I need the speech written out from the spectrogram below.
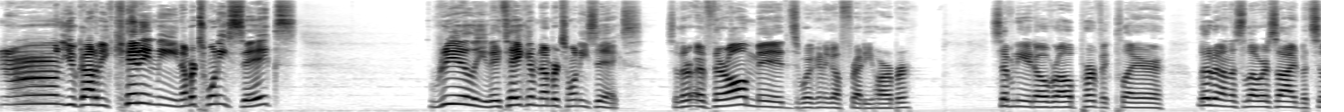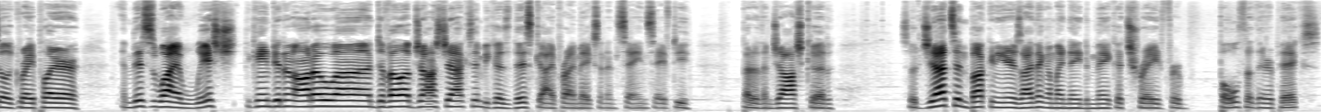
Mm, you got to be kidding me. Number 26? Really? They take him number 26. So they're, if they're all mids, we're going to go Freddie Harbor. 78 overall, perfect player. A little bit on the slower side, but still a great player. And this is why I wish the game didn't auto uh, develop Josh Jackson because this guy probably makes an insane safety. Better than Josh could. So Jets and Buccaneers, I think I might need to make a trade for both of their picks.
